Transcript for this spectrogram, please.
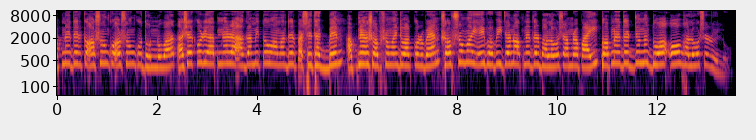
আপনাদেরকে অসংখ্য অসংখ্য ধন্যবাদ। আশা করি আপনারা আগামীতেও আমাদের পাশে থাকবেন। আপনারা সব সময় দোয়া করবেন। সব সময় এইভাবেই যেন আপনাদের ভালোবাসা আমরা পাই। তো আপনাদের জন্য দোয়া ও ভালোবাসা রইল।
